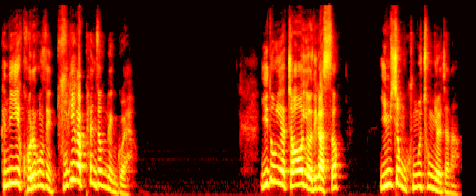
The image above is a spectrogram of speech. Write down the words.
근데 이 고려 공산당이 두 개가 편성된 거야. 이동희가 저기 어디 갔어? 임시정부 국무총리였잖아.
